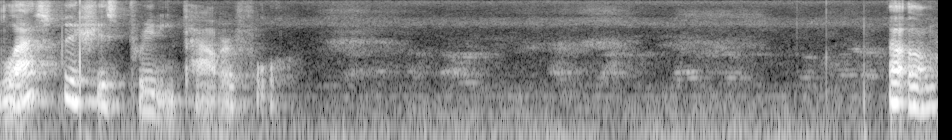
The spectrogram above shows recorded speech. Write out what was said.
Blastfish is pretty powerful. Uh-oh.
